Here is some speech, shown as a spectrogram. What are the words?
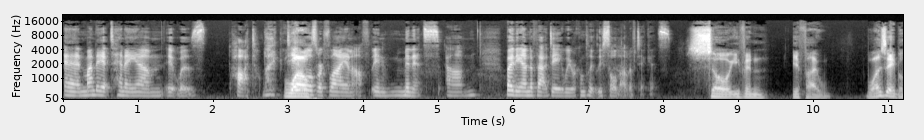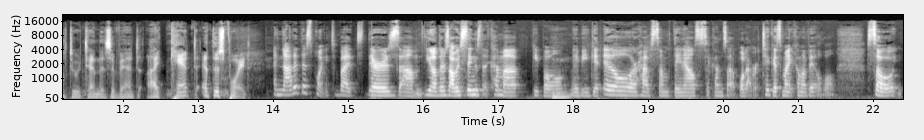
And Monday at 10 a.m., it was hot. Like Wow. tables were flying off in minutes. Um, by the end of that day, we were completely sold out of tickets. So even if I was able to attend this event, I can't at this point. And not at this point, but there's, um, you know, there's always things that come up. People maybe get ill or have something else that comes up. Whatever, tickets might come available. So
